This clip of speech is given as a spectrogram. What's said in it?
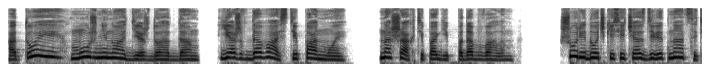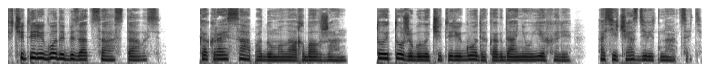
А то и мужнину одежду отдам. Я ж вдова, Степан мой. На шахте погиб под обвалом. Шуре дочке сейчас девятнадцать, в четыре года без отца осталась. Как Райса, подумала Ахбалжан. Той тоже было четыре года, когда они уехали, а сейчас девятнадцать.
